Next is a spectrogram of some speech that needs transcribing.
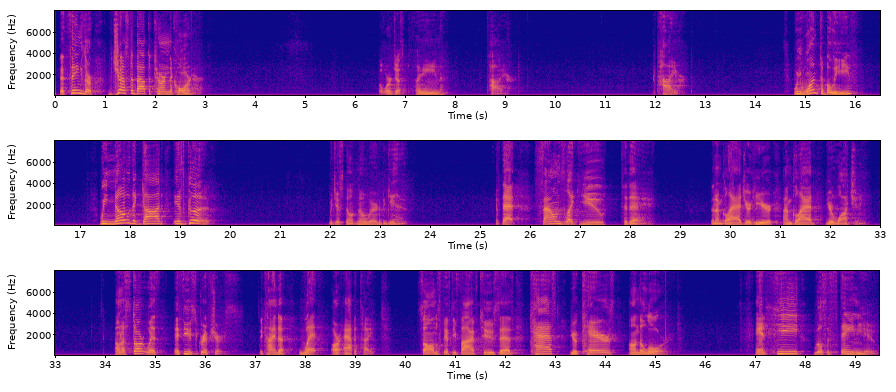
That things are just about to turn the corner. But we're just plain tired. We're tired. We want to believe. We know that God is good. We just don't know where to begin. If that sounds like you today, then I'm glad you're here. I'm glad you're watching. I want to start with a few scriptures to kind of whet our appetite. Psalms 55 2 says, Cast your cares on the Lord, and He will sustain you.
